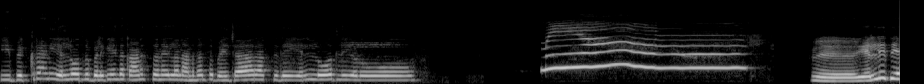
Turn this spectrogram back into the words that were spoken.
ಈ ಬೆಕ್ರಾಣಿ ಎಲ್ಲೋದ್ಲು ಬೆಳಗ್ಗೆಯಿಂದ ಕಾಣಿಸ್ತಾನೆ ಇಲ್ಲ, ನನಗಂತೂ ಬೇಜಾರಾಗ್ತಿದೆ. ಎಲ್ಲೋದ್ಲಿ ಹೇಳು ಎಲ್ಲಿದೆ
